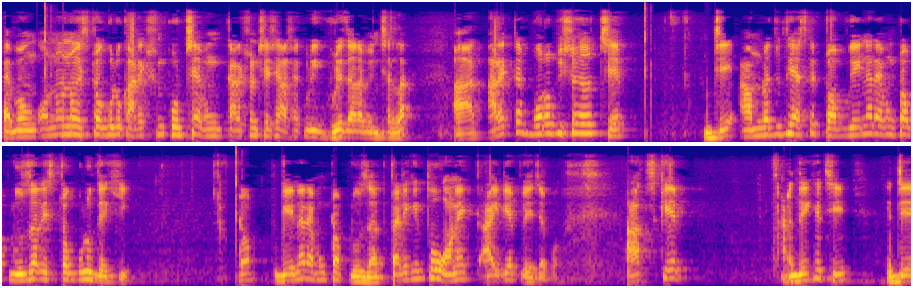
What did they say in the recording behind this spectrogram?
এবং অন্য অন্য স্টকগুলো কারেকশন করছে এবং কারেকশন শেষে আশা করি ঘুরে দাঁড়াবে ইনশাল্লাহ। আর আরেকটা বড় বিষয় হচ্ছে যে আমরা যদি আজকে টপ গেইনার এবং টপ লুজার স্টকগুলো দেখি টপ গেইনার এবং টপ লুজার তাহলে কিন্তু অনেক আইডিয়া পেয়ে যাব। আজকে দেখেছি যে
